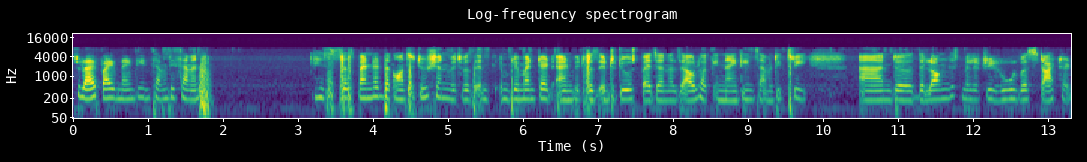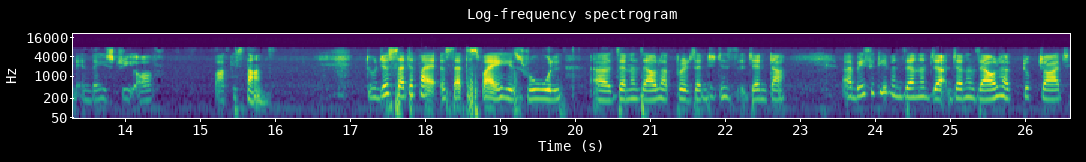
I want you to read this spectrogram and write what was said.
July 5, 1977. He suspended the constitution which was implemented and which was introduced by General Ziaul Haq in 1973 and uh, the longest military rule was started in the history of Pakistan. To just satisfy, satisfy his rule, uh, General Ziaul Haq presented his agenda uh, basically when General, Ziaul Haq took charge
